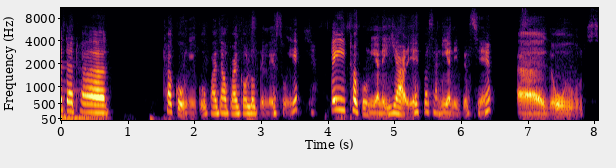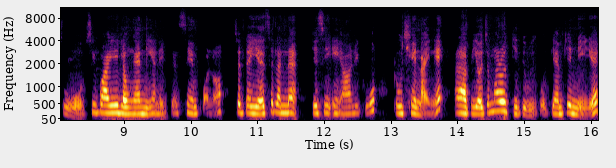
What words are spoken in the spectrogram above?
စ်တပ်ထွက်ထွက်ကုန်တွေကိုဘာကြောင့် boycott လုပ်တယ်လဲဆိုရင်အဲ့ဒီထွက်ကုန်တွေကနေရတယ်ပတ်စံတွေကနေတစ်ဆင့်အဲဟိုဟိုစီးပွားရေးလုပ်ငန်းတွေကနေတစ်ဆင့်ပေါ့နော်စစ်တပ်ရဲ့စစ်လက်နက်ပစ္စည်းအင်အားတွေကိုတိုးချဲ့နိုင်တယ်အဲ့ဒါပြီးတော့ကျမတို့ပြည်သူတွေကိုပြန်ပစ်နေတယ်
